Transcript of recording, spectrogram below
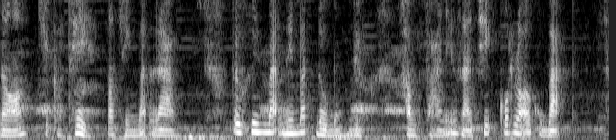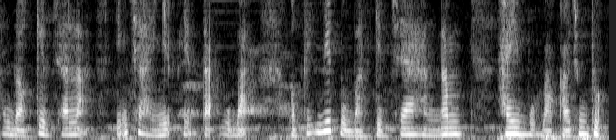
nó chỉ có thể do chính bạn làm. Tôi khuyên bạn nên bắt đầu bằng việc khám phá những giá trị cốt lõi của bạn, sau đó kiểm tra lại những trải nghiệm hiện tại của bạn bằng cách viết một bản kiểm tra hàng năm hay một báo cáo trung thực.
